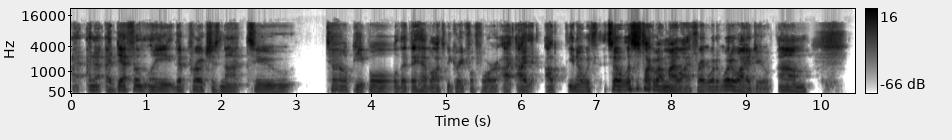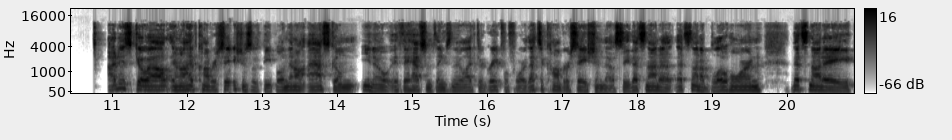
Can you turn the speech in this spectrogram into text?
I, I, definitely the approach is not to tell people that they have a lot to be grateful for. I, I, I'll, you know, with so let's just talk about my life, right? What what do I do? Um, I just go out and I'll have conversations with people and then I'll ask them, you know, if they have some things in their life they're grateful for. That's a conversation though. See, that's not a, that's not a blowhorn. That's not a,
